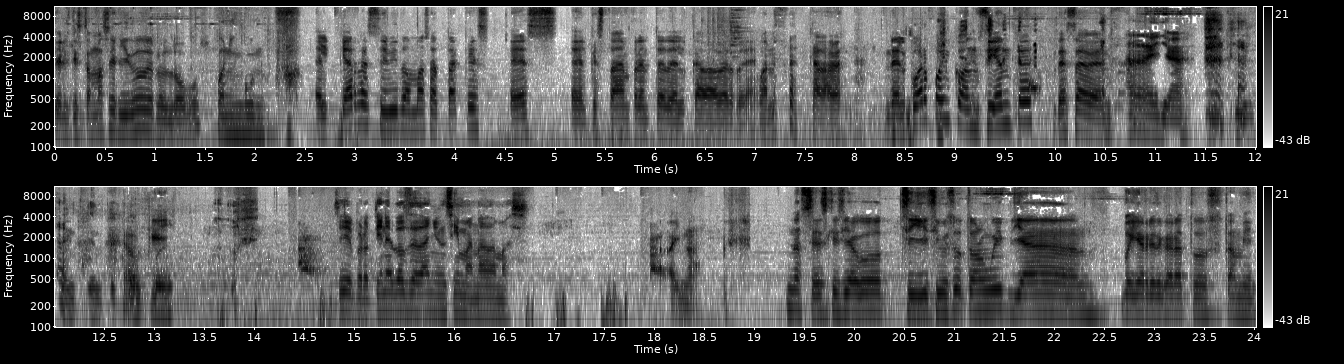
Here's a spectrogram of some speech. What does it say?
el que está más herido de los lobos? O ninguno. El que ha recibido más ataques es el que está enfrente del cadáver de. Bueno, cadáver. Del cuerpo inconsciente de Seven. Ah, ya. Inconsciente, Ok. Sí, pero tiene dos de daño encima, nada más. Ay, no. No sé, es que si hago. Si, si uso Thorn Whip, ya voy a arriesgar a todos también.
